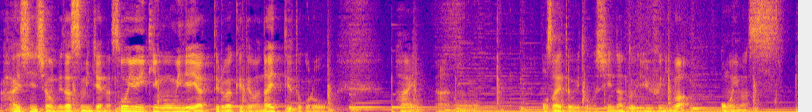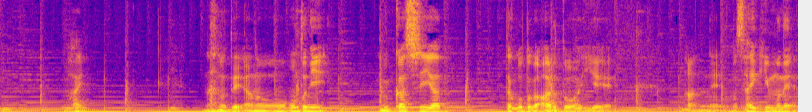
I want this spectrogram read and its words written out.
配信者を目指すみたいなそういう意気込みでやってるわけではないっていうところをはいあの押さえておいてほしいなというふうには思います。はい。なのであの本当に昔やったことがあるとはいえあのね最近もね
